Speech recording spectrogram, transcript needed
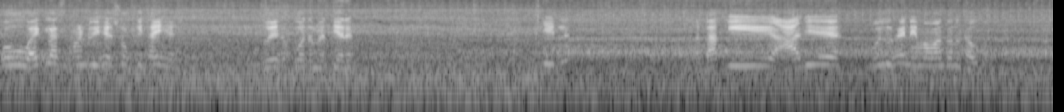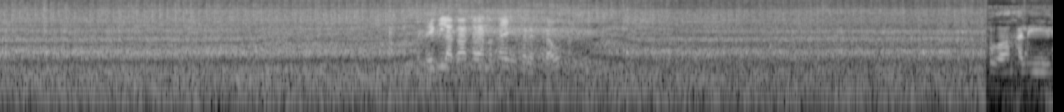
બહુ હાઈ ક્લાસ માંડવી છે ચોખ્ખી થાય છે. જોઈ શકો તમે અત્યારે એટલે? બાકી આ જે ઓલું છે ને એમાં વાંધો નથી આવતો. એકલા કાંકરાના થાય છે ખરેખર આવો. આ ખાલી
